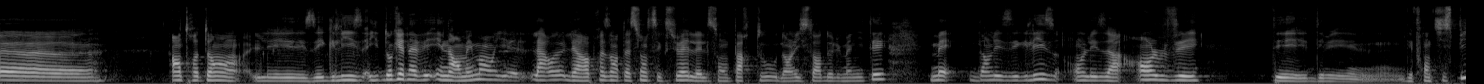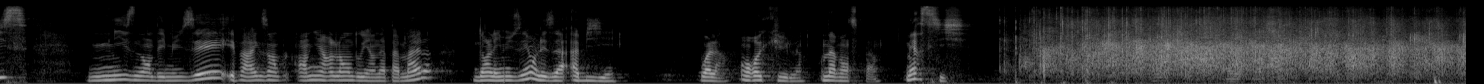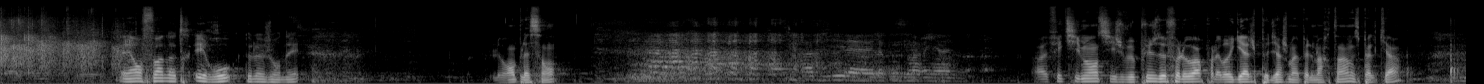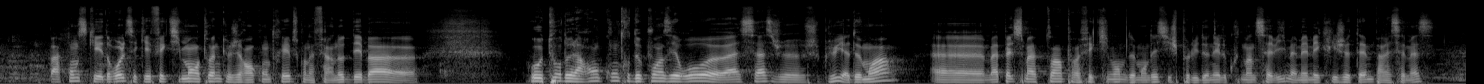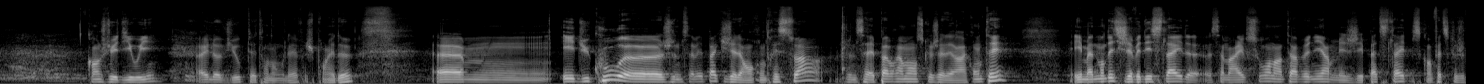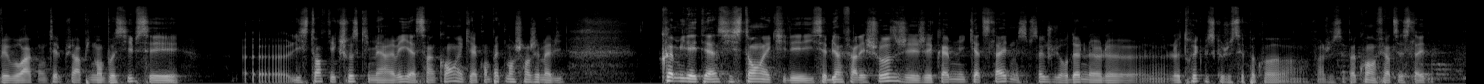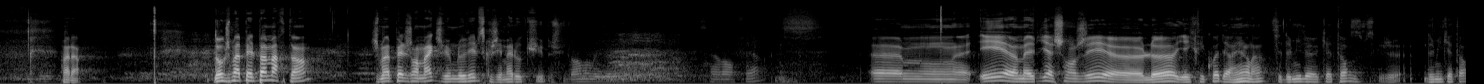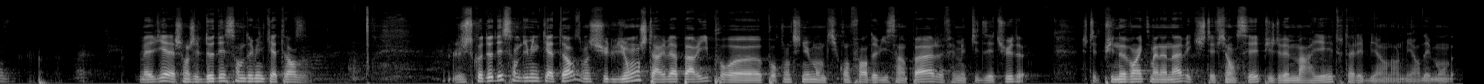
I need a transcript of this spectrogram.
Euh, entre-temps, les églises, donc il y en avait énormément. les représentations sexuelles, elles sont partout dans l'histoire de l'humanité, mais dans les églises, on les a enlevées des, des, frontispices, mises dans des musées, et par exemple en Irlande où il y en a pas mal, dans les musées, on les a habillées. Voilà, on recule, on n'avance pas. Merci. Et enfin, notre héros de la journée. Le remplaçant. effectivement, si je veux plus de followers pour la brigade, je peux dire que je m'appelle Martin, mais ce n'est pas le cas. Par contre, ce qui est drôle, c'est qu'effectivement, Antoine, que j'ai rencontré, parce qu'on a fait un autre débat euh, autour de la rencontre 2.0 euh, à SAS, je ne sais plus, il y a deux mois, euh, m'appelle ce matin pour effectivement me demander si je peux lui donner le coup de main de sa vie. Il m'a même écrit Je t'aime par SMS quand je lui ai dit oui, I love you, peut-être en anglais, je prends les deux. Euh, et du coup, euh, je ne savais pas qui j'allais rencontrer ce soir. Je ne savais pas vraiment ce que j'allais raconter. Et il m'a demandé si j'avais des slides. Ça m'arrive souvent d'intervenir, mais j'ai pas de slides parce qu'en fait, ce que je vais vous raconter le plus rapidement possible, c'est euh, l'histoire de quelque chose qui m'est arrivé il y a 5 ans et qui a complètement changé ma vie. Comme il a été insistant et qu'il il sait bien faire les choses, j'ai quand même mis 4 slides, mais c'est pour ça que je lui redonne le, truc parce que je sais enfin, sais pas quoi en faire de ces slides. Voilà. Donc je m'appelle pas Martin, je m'appelle Jean-Max, je vais me lever parce que j'ai mal au cul. Je suis vraiment désolé. C'est un enfer. Euh, et euh, ma vie a changé. Euh, le, il y a écrit quoi derrière là? C'est 2014 parce que 2014 Ma vie, elle a changé le 2 décembre 2014. Jusqu'au 2 décembre 2014, moi je suis de Lyon, j'étais arrivé à Paris pour, pour continuer mon petit confort de vie sympa, j'ai fait mes petites études. J'étais depuis 9 ans avec ma nana avec qui j'étais fiancé, puis je devais me marier, tout allait bien dans le meilleur des mondes.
